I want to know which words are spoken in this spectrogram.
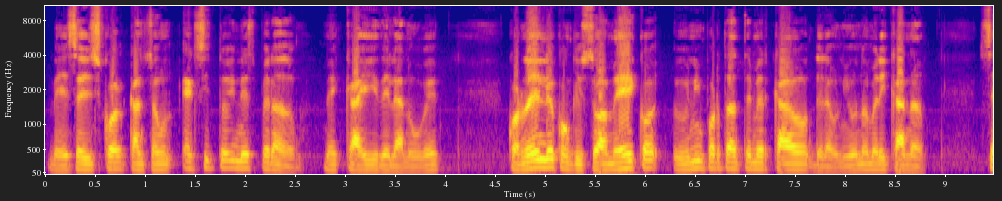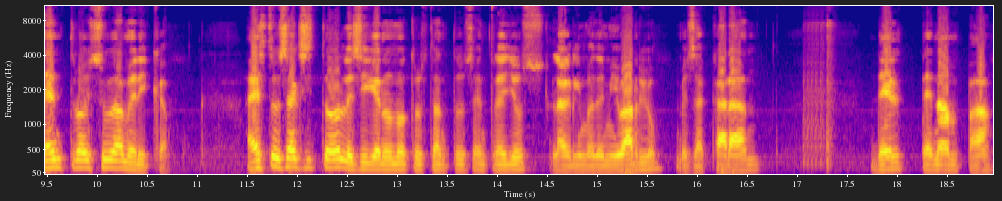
de ese disco alcanzó un éxito inesperado, Me caí de la nube. Cornelio conquistó a México y un importante mercado de la Unión Americana, Centro y Sudamérica. A estos éxitos le siguieron otros tantos, entre ellos Lágrimas de mi barrio, Me sacarán del Tenampa,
